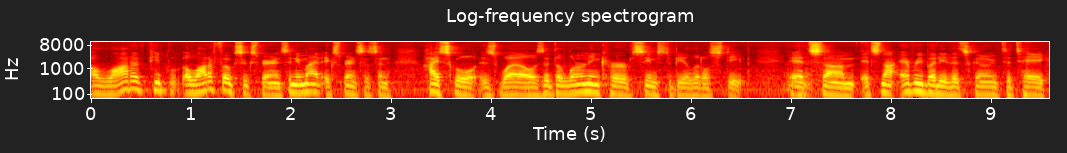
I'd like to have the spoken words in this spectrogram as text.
a lot of people, a lot of folks experience, and you might experience this in high school as well, is that the learning curve seems to be a little steep. It's um, it's not everybody that's going to take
